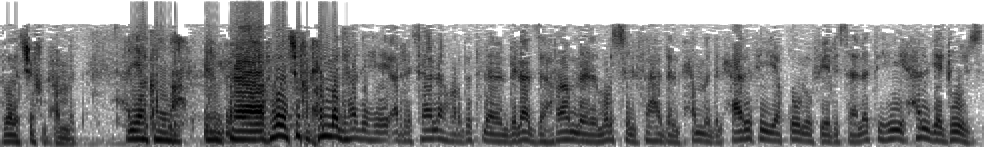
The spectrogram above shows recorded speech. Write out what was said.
فضيلة الشيخ محمد. حياك الله. آه، فضيلة الشيخ محمد هذه الرسالة وردتنا من بلاد زهران من المرسل فهد المحمد الحارثي يقول في رسالته هل يجوز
